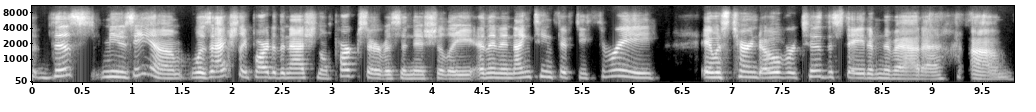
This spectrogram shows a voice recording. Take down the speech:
this museum was actually part of the National Park Service initially. And then in 1953, it was turned over to the state of Nevada. Um,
